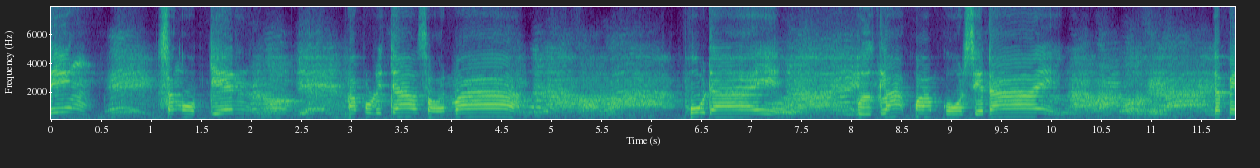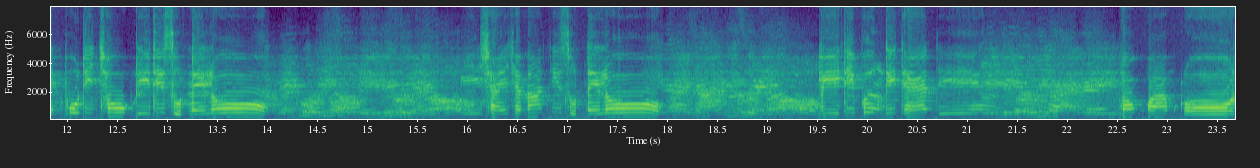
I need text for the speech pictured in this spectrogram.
นิ่ง สงบเย็น พระพุทธเจ้าสอนว่า ผู้ใดฝึกละความโกรธเสียได้ จะเป็นผู้ที่โชคดีที่สุดในโลก มีชัยชนะที่สุดในโลก มีที่พึ่งที่แท้จริง เพราะความโกรธ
